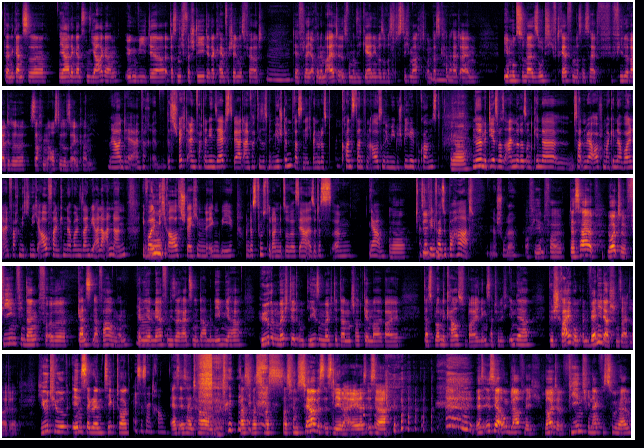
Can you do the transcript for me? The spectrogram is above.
deine ganze, ja, den ganzen Jahrgang irgendwie, der das nicht versteht, der da kein Verständnis für hat, mhm. der vielleicht auch in einem Alter ist, wo man sich gerne über sowas lustig macht. Und das kann mhm. halt einen emotional so tief treffen, dass es halt für viele weitere Sachen Auslöser sein kann. Ja, und einfach, das schwächt einfach dann den Selbstwert. Einfach dieses mit mir stimmt was nicht, wenn du das konstant von außen irgendwie gespiegelt bekommst. Ja. Ne, mit dir ist was anderes und Kinder, das hatten wir auch schon mal, Kinder wollen einfach nicht, nicht auffallen. Kinder wollen sein wie alle anderen. Die wollen ja. nicht rausstechen irgendwie. Und das tust du dann mit sowas, ja. Also das, ähm, ja, ja, ist auf jeden Fall super hart in der Schule. Auf jeden Fall. Deshalb, Leute, vielen, vielen Dank für eure ganzen Erfahrungen. Ja. Wenn ihr mehr von dieser reizenden Dame neben mir habt, hören möchtet und lesen möchtet, dann schaut gerne mal bei Das Blonde Chaos vorbei. Links natürlich in der Beschreibung. Und wenn ihr da schon seid, Leute, YouTube, Instagram, TikTok. Es ist ein Traum. Es ist ein Traum. Was, was, was das für ein Service ist, Lena, ey. Das ist ja. es ist ja unglaublich. Leute, vielen, vielen Dank fürs Zuhören.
